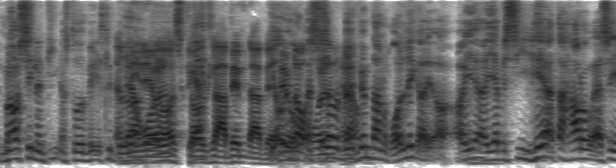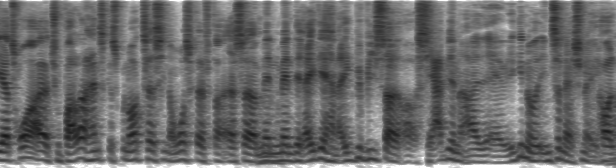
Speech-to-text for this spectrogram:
Man må også se, at Landin har stået væsentligt Ja, bedre. det er også klokkeklar, hvem der er Jo, været. Hvem der jo, er altså, så, rolle, ja. hvem der er en rolle, ikke? og, og jeg, jeg vil sige, her, der har du, altså, jeg tror, at Tubala, han skal sgu nok tage sine overskrifter, altså, Mm. men, men det er rigtigt, han har ikke bevist sig, og Serbien er, er jo ikke noget internationalt hold,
